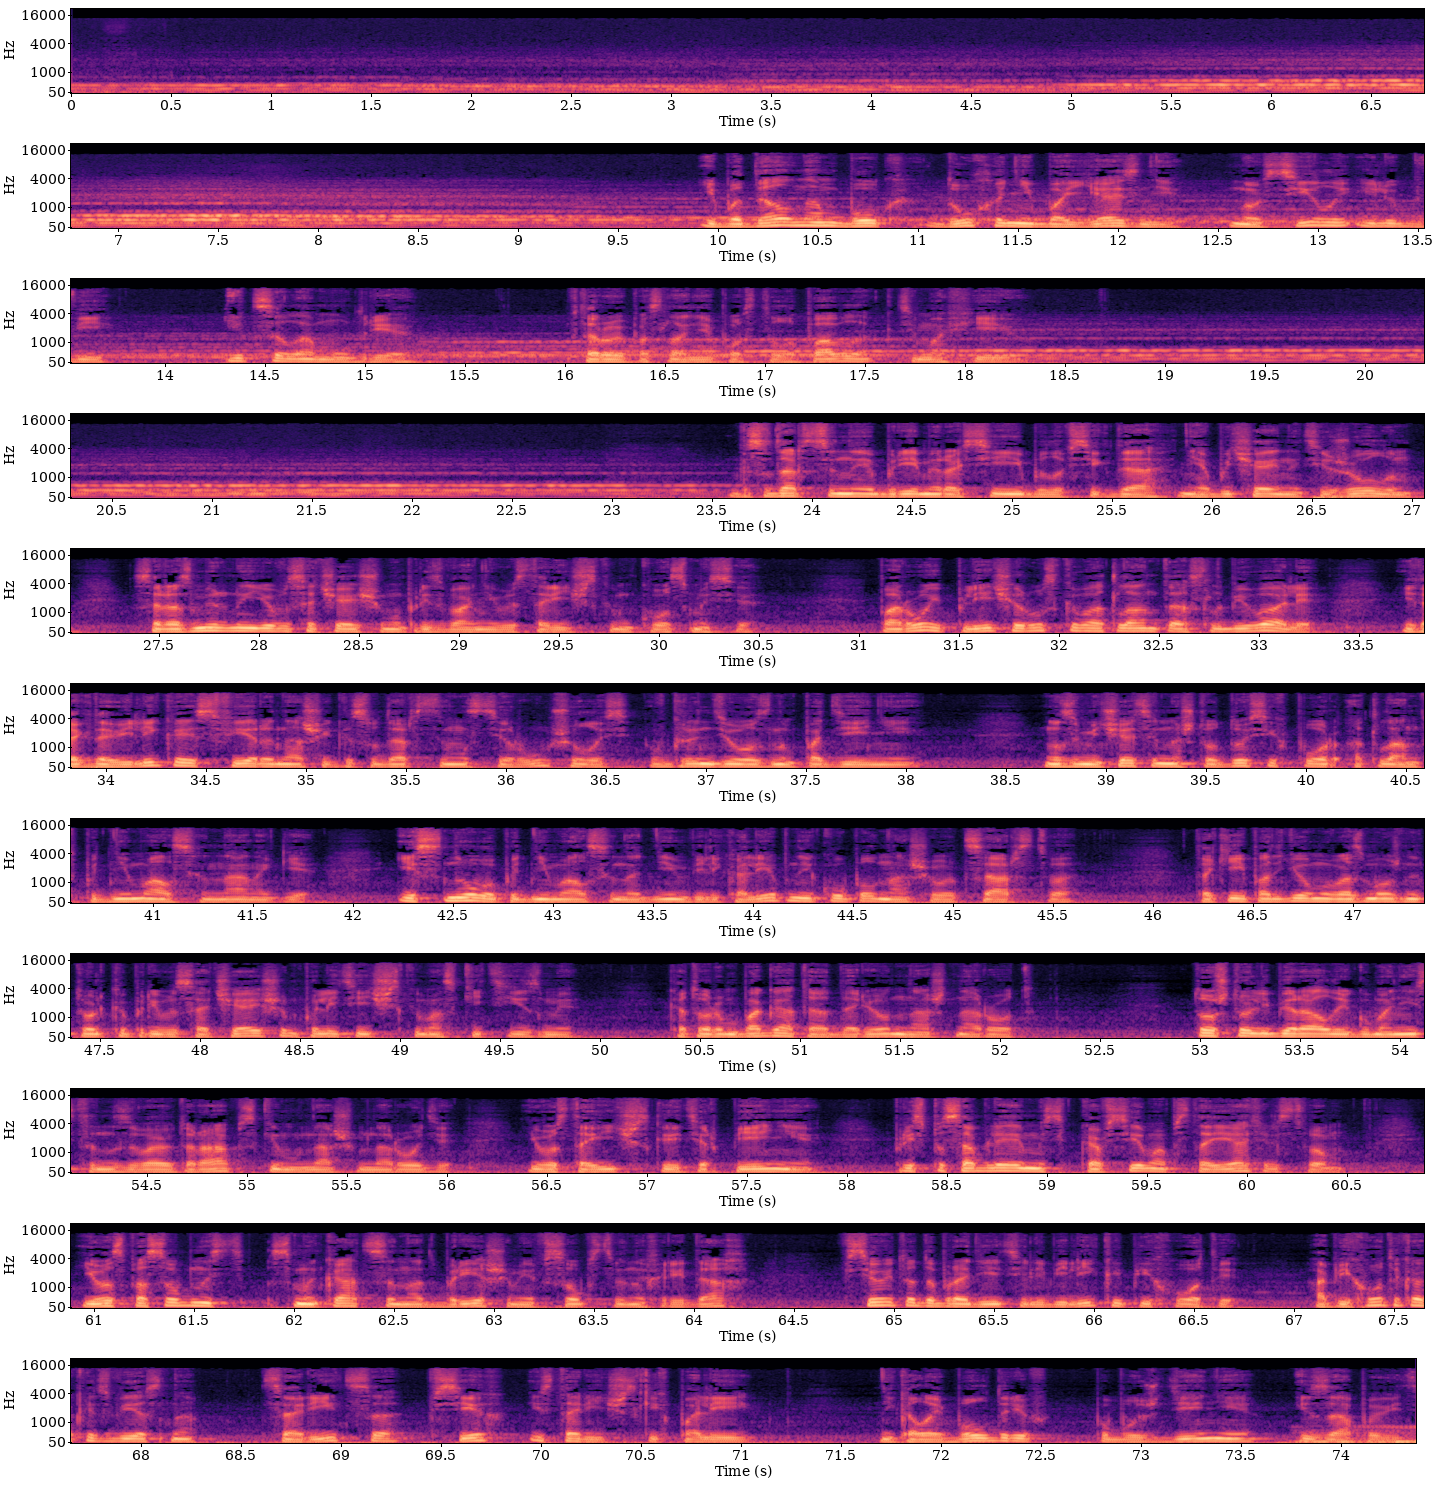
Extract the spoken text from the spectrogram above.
Ибо дал нам Бог духа не боязни, но силы и любви, и целомудрия. Второе послание апостола Павла к Тимофею. Государственное бремя России было всегда необычайно тяжелым, соразмерно ее высочайшему призванию в историческом космосе. Порой плечи русского атланта ослабевали, и тогда великая сфера нашей государственности рушилась в грандиозном падении – но замечательно, что до сих пор Атлант поднимался на ноги, и снова поднимался над ним великолепный купол нашего царства. Такие подъемы возможны только при высочайшем политическом аскетизме, которым богато одарен наш народ. То, что либералы и гуманисты называют рабским в нашем народе, его стоическое терпение, приспособляемость ко всем обстоятельствам, его способность смыкаться над брешами в собственных рядах все это добродетели великой пехоты, а пехота, как известно, царица всех исторических полей. Николай Болдырев. Побуждение и заповедь.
